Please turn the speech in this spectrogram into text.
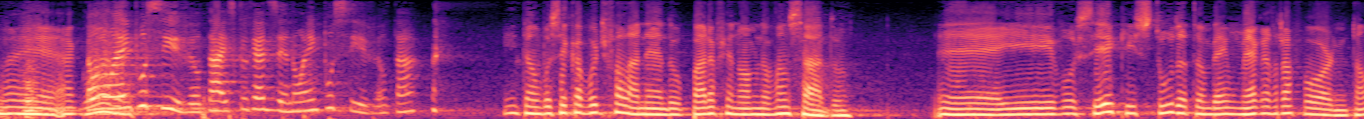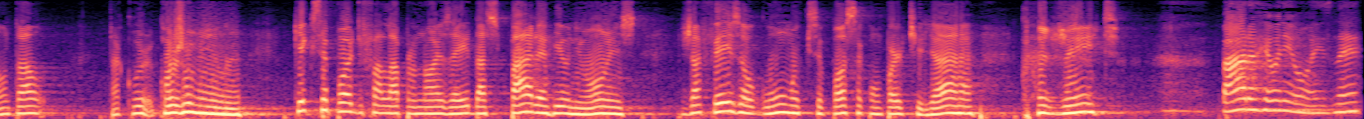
É, agora... Então não é impossível, tá? Isso que eu quero dizer, não é impossível, tá? Então, você acabou de falar, né, do parafenômeno avançado. É, e você que estuda também um mega trafor, então tá, tá conjumina. O que, que você pode falar para nós aí das para-reuniões? Já fez alguma que você possa compartilhar com a gente? Para reuniões, né?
